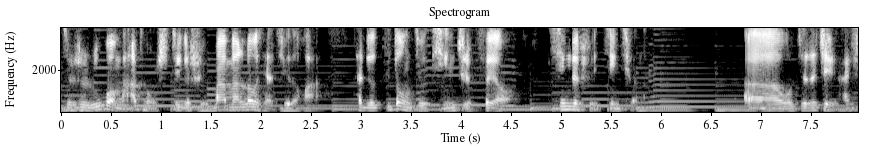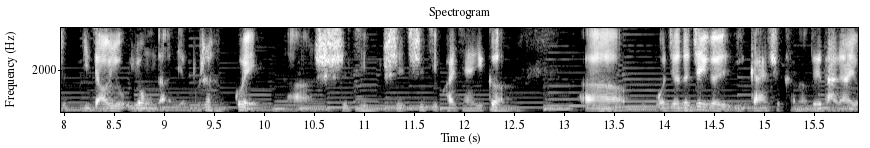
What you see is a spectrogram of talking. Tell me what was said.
就是如果马桶是这个水慢慢漏下去的话，它就自动就停止 fill 新的水进去了。呃，我觉得这个还是比较有用的，也不是很贵啊，十几十十几块钱一个。呃，我觉得这个应该是可能对大家有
